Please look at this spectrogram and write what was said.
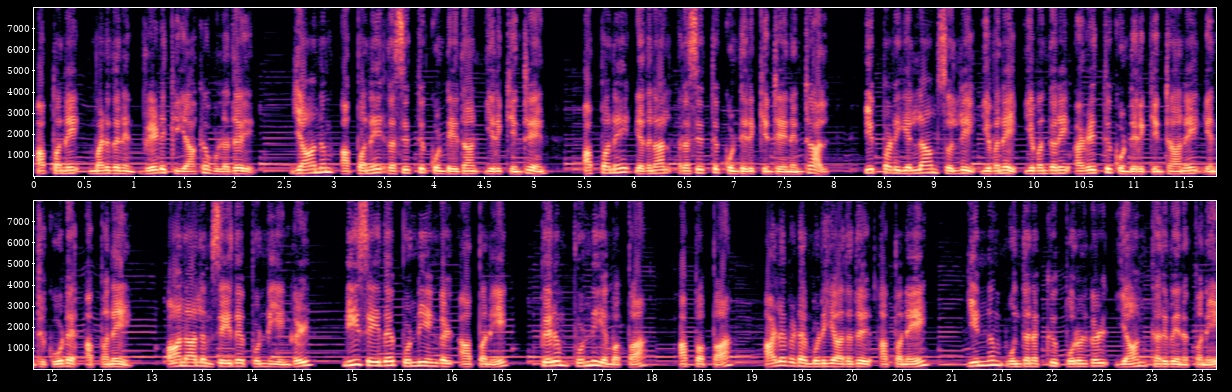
அப்பனே மனிதனின் வேடிக்கையாக உள்ளது. யானும் அப்பனே ரசித்துக் கொண்டேதான் இருக்கின்றேன். அப்பனே எதனால் ரசித்துக் கொண்டிருக்கின்றேன் என்றால் இப்படியெல்லாம் சொல்லி இவனே இவந்தனை அழைத்துக் கொண்டிருக்கின்றானே என்று கூட அப்பனே. ஆனாலும் செய்த புண்ணியங்கள் நீ செய்த புண்ணியங்கள் அப்பனே பெரும் புண்ணியமப்பா அப்பப்பா அளவிட முடியாதது அப்பனே. இன்னும் உந்தனக்கு பொருள்கள் யான் தருவேனப்பனே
